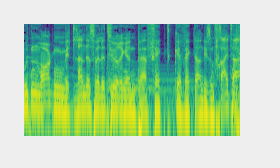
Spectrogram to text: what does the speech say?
Guten Morgen mit Landeswelle Thüringen. Perfekt geweckt an diesem Freitag.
